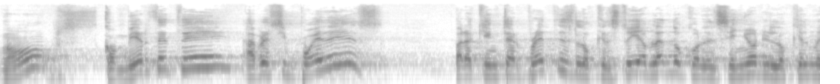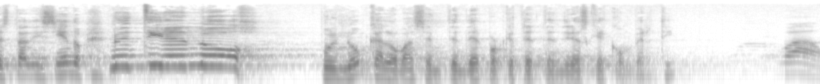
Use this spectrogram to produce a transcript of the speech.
No, pues, conviértete, a ver si puedes, para que interpretes lo que estoy hablando con el Señor y lo que Él me está diciendo. No entiendo. Pues nunca lo vas a entender porque te tendrías que convertir. Wow.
